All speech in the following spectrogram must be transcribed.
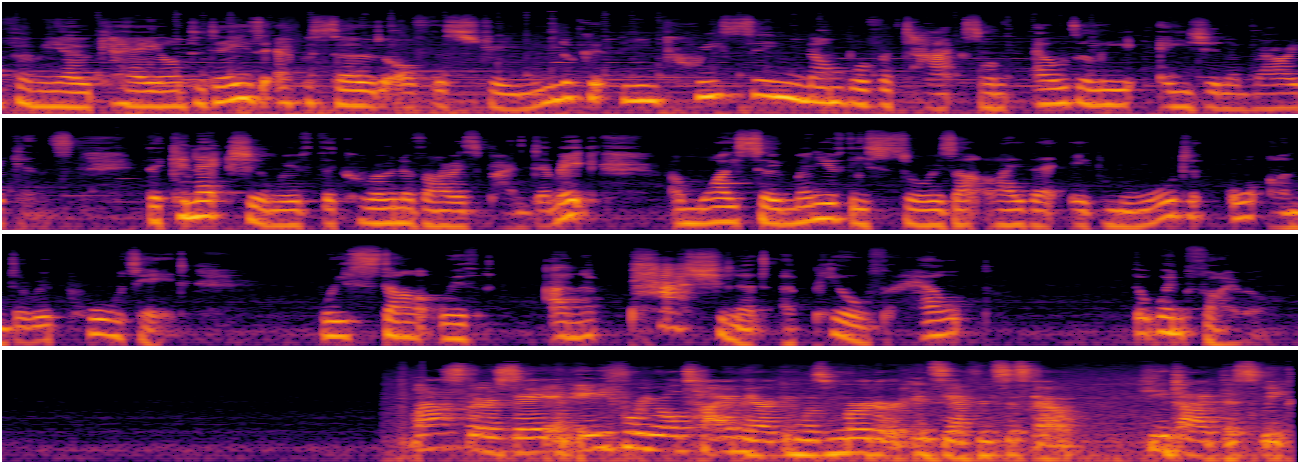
I'm Femi Oke. On today's episode of The Stream, we look at the increasing number of attacks on elderly Asian Americans, the connection with the coronavirus pandemic, and why so many of these stories are either ignored or underreported. We start with an passionate appeal for help that went viral. Last Thursday, an 84 year old Thai American was murdered in San Francisco. He died this week.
